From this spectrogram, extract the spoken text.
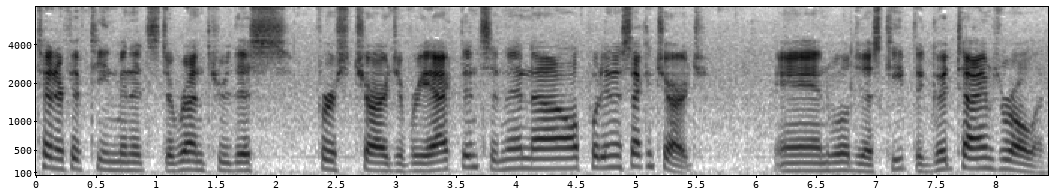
10 or 15 minutes to run through this first charge of reactants and then I'll put in a second charge. And we'll just keep the good times rolling.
